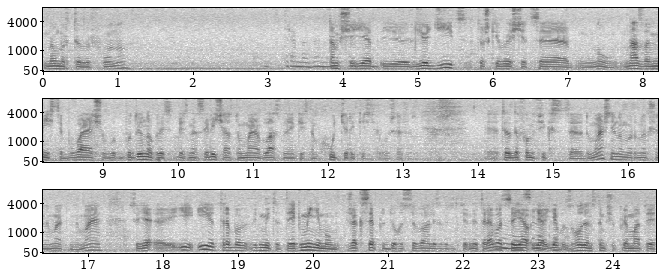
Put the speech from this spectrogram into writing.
номер телефону. Треба, да, Там ще є Льоді, трошки вище, це ну, назва місця. Буває, що будинок десь, десь на селі часто має власне якийсь там хутір якийсь або ще щось. Е, Телефон фікс це домашній номер, ну якщо немає, то немає. Е, і, і треба відмітити, як мінімум, j'accepte до les не треба. Це я, я, я згоден з тим, щоб приймати,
